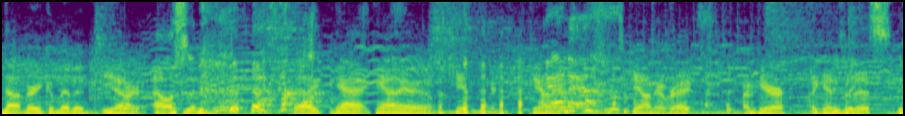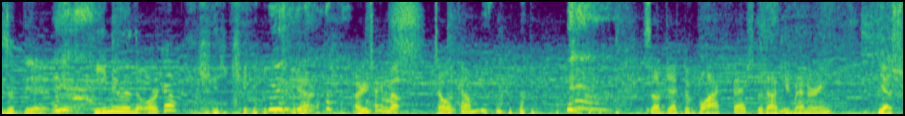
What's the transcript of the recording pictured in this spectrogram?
not very committed. Yeah. there, Allison. uh, Keanu. Keanu. Ke- Keanu? It's Keanu, right? I'm here again Is for it- this. Is it the Keanu the orca? yeah. Are you talking about Tilikum? Subject of Blackfish, the documentary? Yes.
